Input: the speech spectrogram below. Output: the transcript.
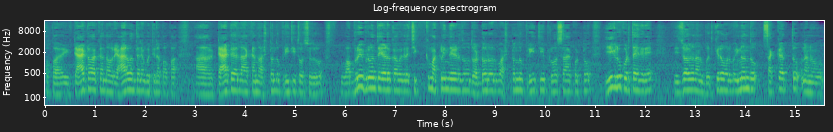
ಪಾಪ ಈ ಟ್ಯಾಟೋ ಹಾಕೊಂಡು ಅವ್ರು ಯಾರು ಅಂತಾನೆ ಗೊತ್ತಿಲ್ಲ ಪಾಪ. ಟ್ಯಾಟೋ ಎಲ್ಲ ಹಾಕೊಂಡು ಅಷ್ಟೊಂದು ಪ್ರೀತಿ ತೋರಿಸಿದ್ರು. ಒಬ್ರು ಇಬ್ರು ಅಂತ ಹೇಳೋಕ್ಕಾಗೋದಿಲ್ಲ ಚಿಕ್ಕ ಮಕ್ಕಳಿಂದ ಹಿಡಿದು ದೊಡ್ಡವ್ರವರೆಗೂ ಅಷ್ಟೊಂದು ಪ್ರೀತಿ, ಪ್ರೋತ್ಸಾಹ ಕೊಟ್ಟು ಈಗಲೂ ಕೊಡ್ತಾ ಇದ್ದೀರಿ. ನಿಜವಾಗ್ಲೂ ನಾನು ಬದುಕಿರೋವರೆಗೂ ಇನ್ನೊಂದು ಸಖತ್ತು ನಾನು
